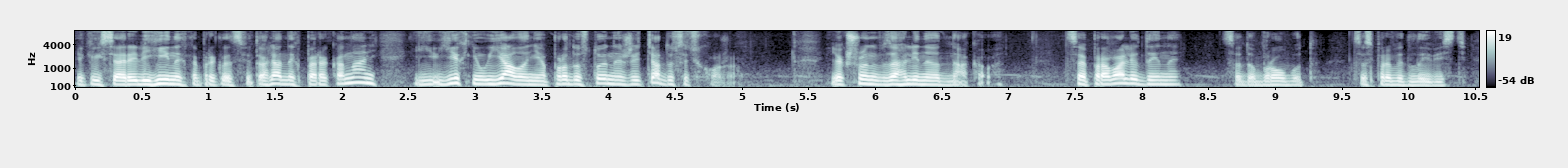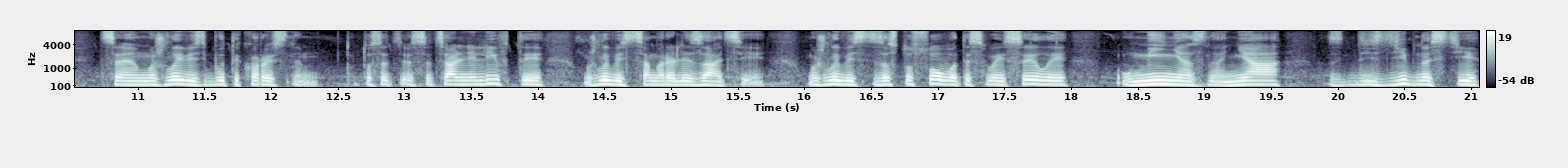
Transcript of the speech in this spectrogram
якихось релігійних, наприклад, світоглядних переконань, їхнє уявлення про достойне життя досить схоже, якщо взагалі не однакове. Це права людини, це добробут, це справедливість, це можливість бути корисним. Тобто соціальні ліфти, можливість самореалізації, можливість застосовувати свої сили, уміння, знання, здібності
